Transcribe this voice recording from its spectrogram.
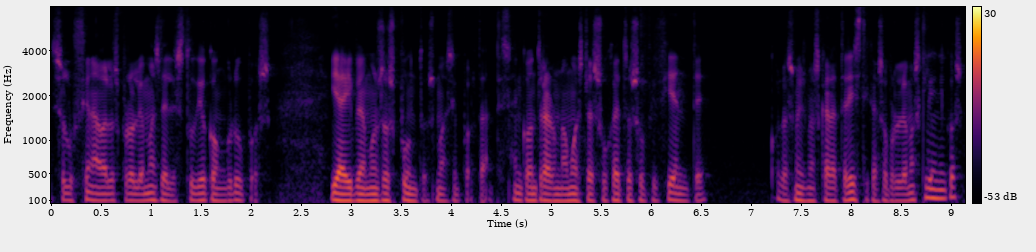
solucionaba los problemas del estudio con grupos. Y ahí vemos los puntos más importantes. Encontrar una muestra de sujeto suficiente con las mismas características o problemas clínicos.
